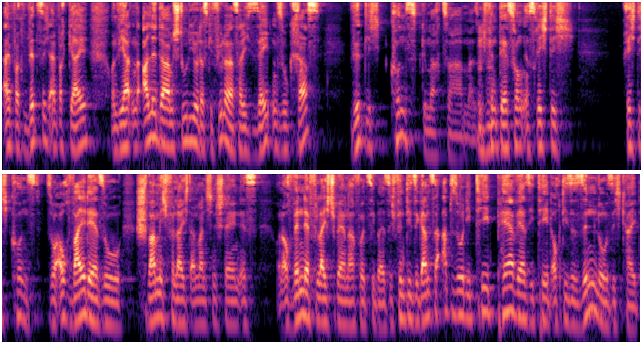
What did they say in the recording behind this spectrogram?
einfach witzig, einfach geil. Und wir hatten alle da im Studio das Gefühl, und das hatte ich selten so krass, wirklich Kunst gemacht zu haben. Also mhm. ich finde, der Song ist richtig, richtig Kunst. So, auch weil der so schwammig vielleicht an manchen Stellen ist und auch wenn der vielleicht schwer nachvollziehbar ist, ich finde diese ganze Absurdität, Perversität, auch diese Sinnlosigkeit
